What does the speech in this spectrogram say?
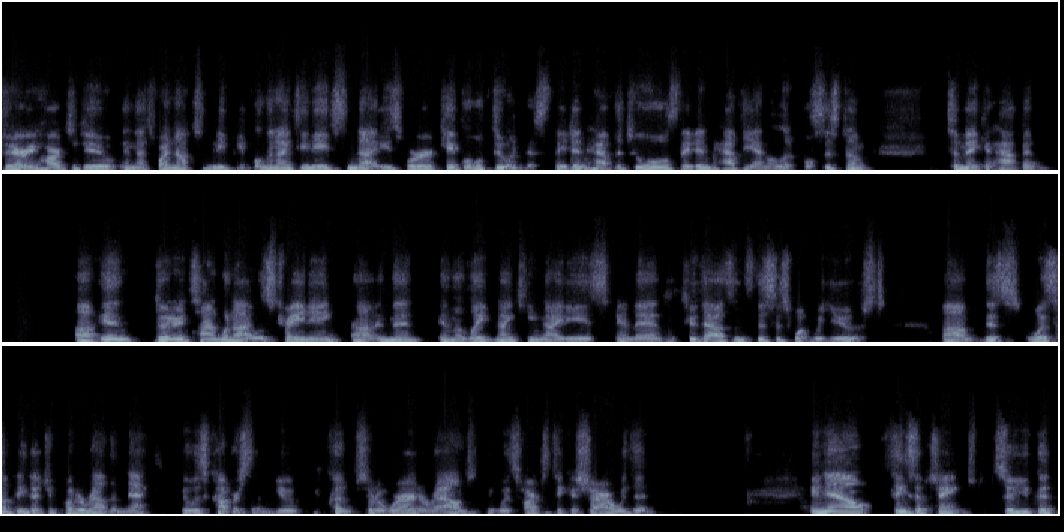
Very hard to do. And that's why not too many people in the 1980s and 90s were capable of doing this. They didn't have the tools, they didn't have the analytical system to make it happen. Uh, and during the time when I was training, uh, and then in the late 1990s and then the 2000s, this is what we used. Um, this was something that you put around the neck. It was cumbersome. You, you couldn't sort of wear it around. It was hard to take a shower with it. And now things have changed. So you could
